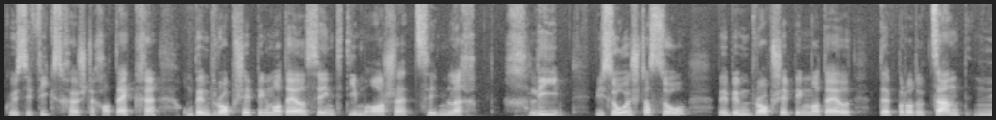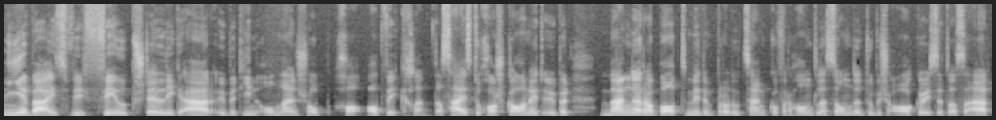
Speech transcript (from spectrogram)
gewisse Fixkosten decken kann. Und beim Dropshipping-Modell sind die Margen ziemlich klein. Wieso ist das so? Weil beim Dropshipping-Modell der Produzent nie weiß, wie viel Bestellung er über deinen Online-Shop abwickeln kann. Das heißt, du kannst gar nicht über Mengenrabatt mit dem Produzenten verhandeln, sondern du bist angewiesen, dass er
